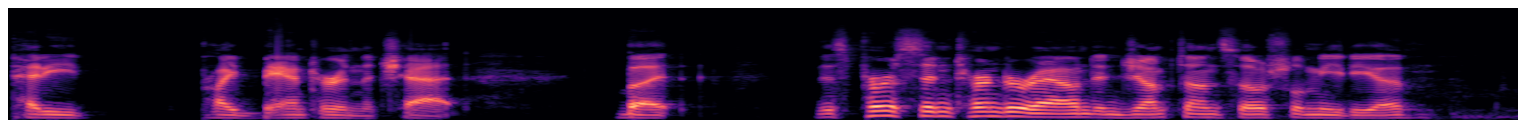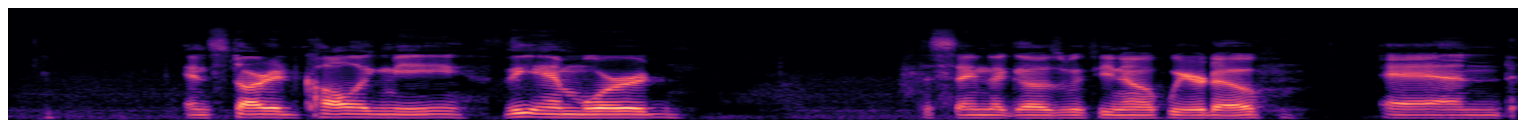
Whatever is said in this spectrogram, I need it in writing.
petty probably banter in the chat. But this person turned around and jumped on social media and started calling me the M word, the same that goes with, you know, weirdo. And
